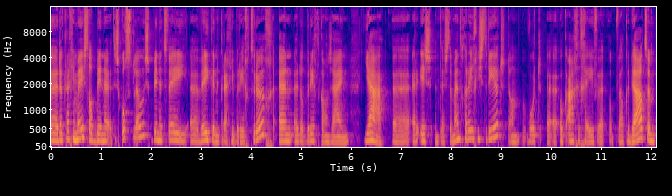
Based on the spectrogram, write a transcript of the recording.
Uh, dan krijg je meestal binnen, het is kosteloos, binnen twee uh, weken krijg je bericht terug. En uh, dat bericht kan zijn, ja, er is een testament geregistreerd. Dan wordt ook aangegeven op welke datum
